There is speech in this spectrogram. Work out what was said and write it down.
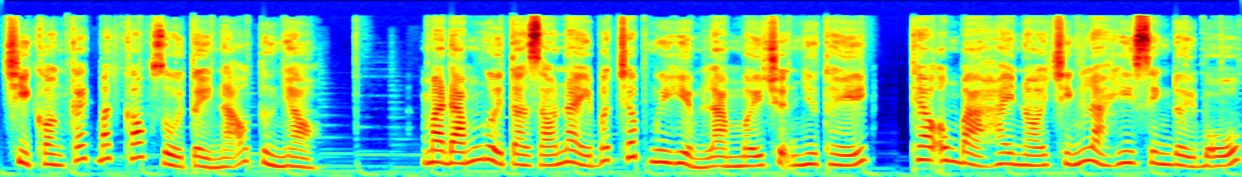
chỉ còn cách bắt cóc rồi tẩy não từ nhỏ. Mà đám người tà giáo này bất chấp nguy hiểm làm mấy chuyện như thế, theo ông bà hay nói chính là hy sinh đời bố,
